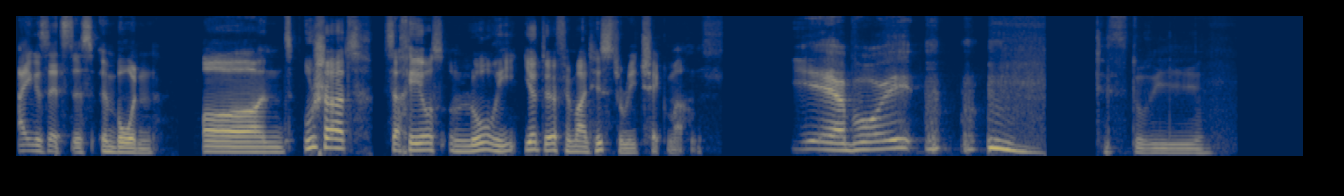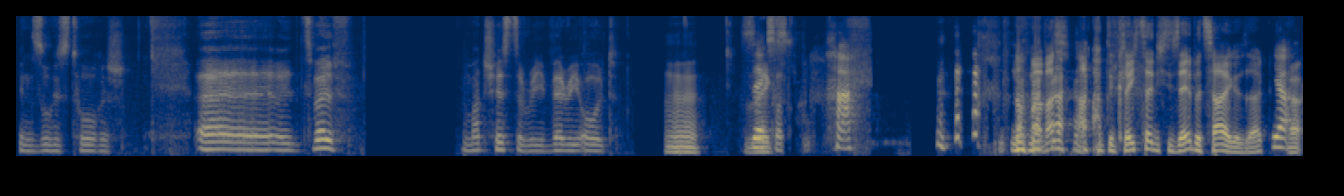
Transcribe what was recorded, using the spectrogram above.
eingesetzt ist im Boden. Und Uschat, Zachäus und Lori, ihr dürft mir mal einen History-Check machen. Yeah, boy. History. bin so historisch. Äh, zwölf. Much history, very old. Äh, Sechs. Sechs. Ha. Nochmal was? Ha- Habt ihr gleichzeitig dieselbe Zahl gesagt? Ja. Ja.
